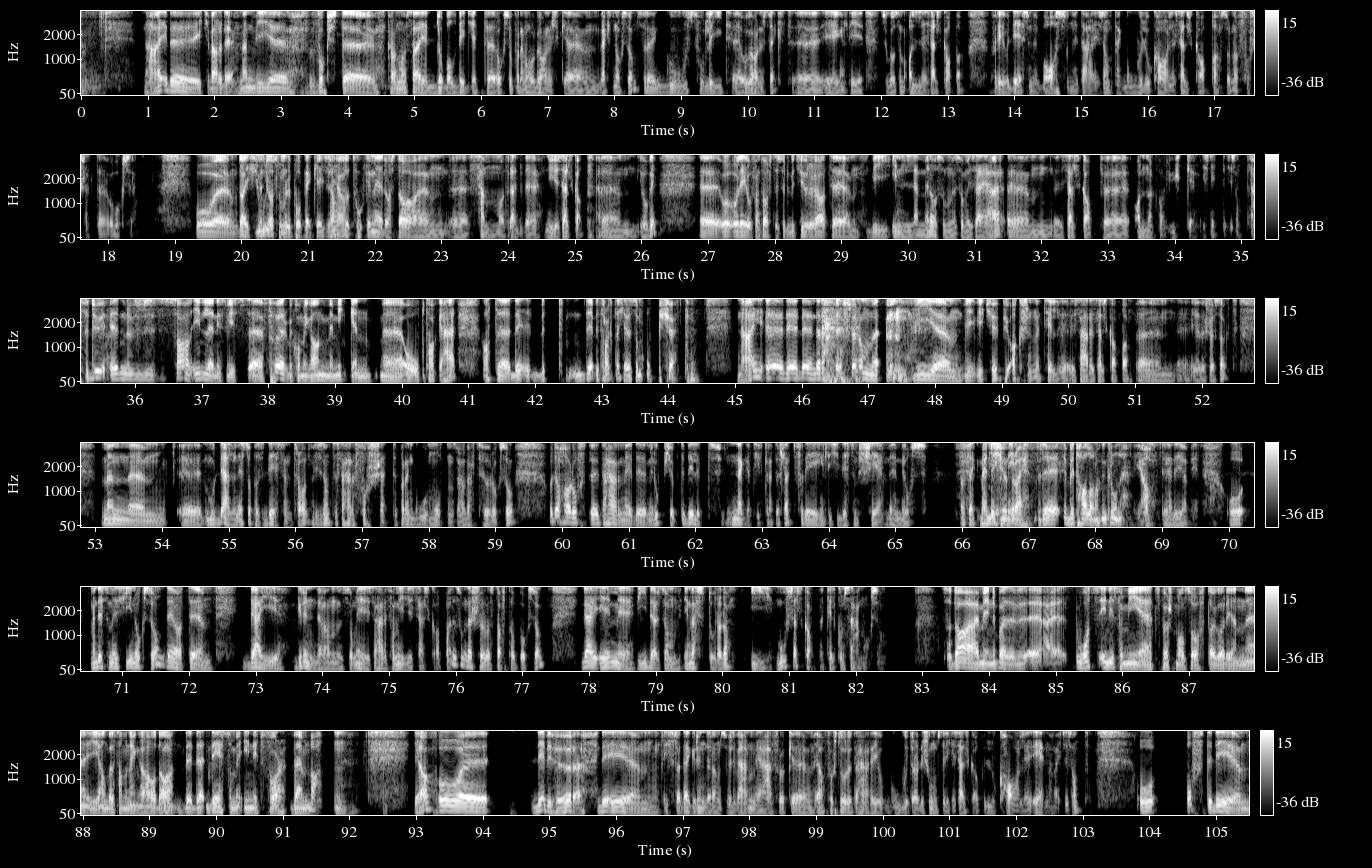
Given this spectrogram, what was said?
Nei, det er ikke bare det. Men vi eh, vokste kan man si, double digit eh, også på den organiske eh, veksten også. Så det er god, solid organisk vekst egentlig så godt som alle selskaper. For det er jo det som er basen dette her. Ikke sant? Er gode lokale selskaper som fortsetter å vokse. Og eh, da i fjor, du, da, som du påpeker, ja. så tok vi med oss da 35 eh, nye selskap ja. Eh, i HB. Og, det er jo fantastisk. og Det betyr jo da at vi innlemmer, da, som, som vi sier her, selskap annenhver uke i snitt. ikke sant? Ja, for Du sa innledningsvis, før vi kom i gang med mikken og opptaket her, at det, det betrakter ikke det som oppkjøp? Nei, det, det, det er rett. Selv om vi, vi, vi kjøper jo aksjene til disse her selskapene, vi selvsagt. Men eh, modellen er såpass desentral. ikke sant? Disse her fortsetter på den gode måten som har vært før også. Og da har ofte dette her med, med oppkjøp det blir litt negativt, rett og slett. For det er egentlig ikke det som skjer med, med oss. Men det kjøper de, for det betaler noen kroner? Ja, det, det gjør vi. Og men det som er fint også, det er at eh, de gründerne som er i disse her familieselskapene, som de selv har starta opp også, de er med videre som investorer da, i morselskapet til konsernet også. Så da er vi inne på uh, What's in it for me er et spørsmål som ofte går igjen i andre sammenhenger. og da, mm. det, det, det, som er in it for them, da. Mm. Ja, og det vi hører, det er um, fra de gründerne som vil være med her. For dere ja, forstår du, dette er jo gode, tradisjonsrike selskap, lokale enere, ikke sant. Og ofte det um,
